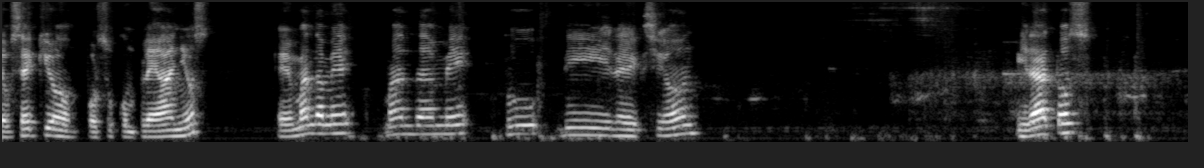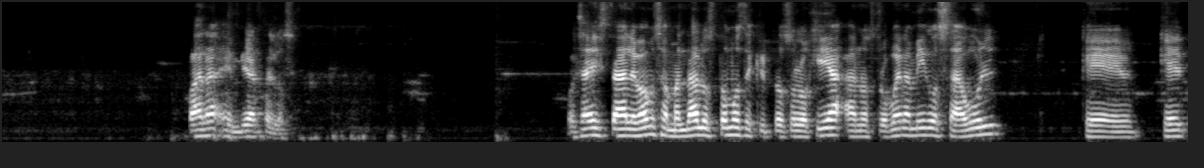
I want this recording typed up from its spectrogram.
obsequio por su cumpleaños. Eh, mándame, mándame tu dirección y datos para enviártelos. Pues ahí está, le vamos a mandar los tomos de criptozoología a nuestro buen amigo Saúl, que, que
